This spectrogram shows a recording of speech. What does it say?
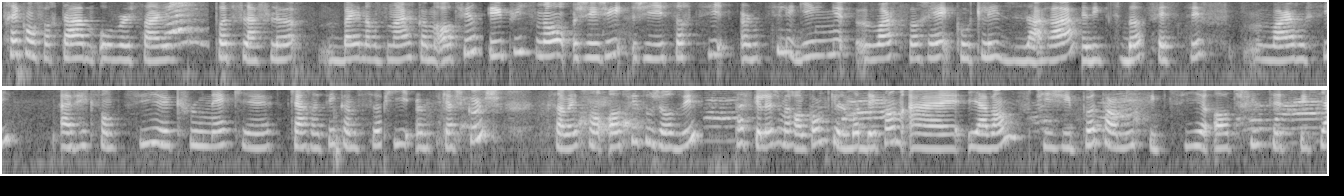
très confortable, oversize, pas de flafla, bien ordinaire comme outfit. Et puis sinon, GG, j'ai sorti un petit legging vert forêt côtelé du Zara, des petits bas festifs, vert aussi avec son petit euh, crew neck euh, carotté comme ça, puis un petit cache-couche ça va être son outfit aujourd'hui. Parce que là, je me rends compte que le mois de décembre, il avance. Puis j'ai pas tant mis ces petits outfits spéciaux.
